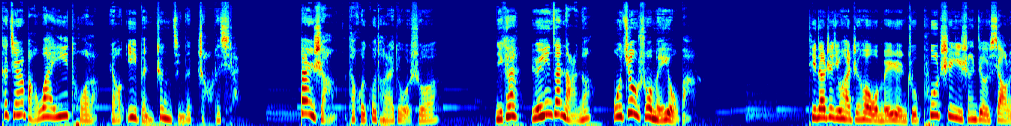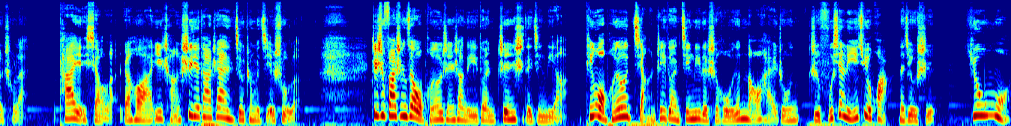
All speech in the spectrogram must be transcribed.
他竟然把外衣脱了，然后一本正经地找了起来。半晌，他回过头来对我说：“你看原因在哪儿呢？我就说没有吧。”听到这句话之后，我没忍住，扑哧一声就笑了出来。他也笑了，然后啊，一场世界大战就这么结束了。这是发生在我朋友身上的一段真实的经历啊！听我朋友讲这段经历的时候，我的脑海中只浮现了一句话，那就是幽默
